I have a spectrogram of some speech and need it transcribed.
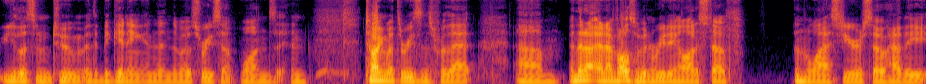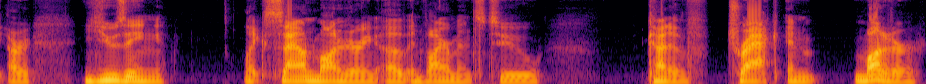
you listen to at the beginning and then the most recent ones and talking about the reasons for that. Um, and then and i've also been reading a lot of stuff in the last year or so how they are using like sound monitoring of environments to kind of track and monitor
